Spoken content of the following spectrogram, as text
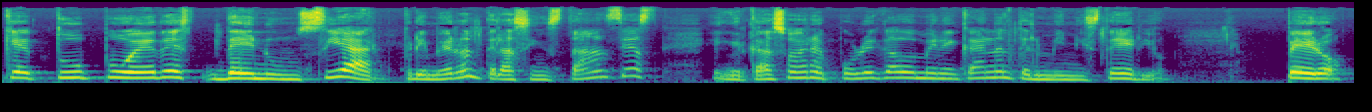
que tú puedes denunciar, primero ante las instancias, en el caso de República Dominicana, ante el ministerio. Pero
